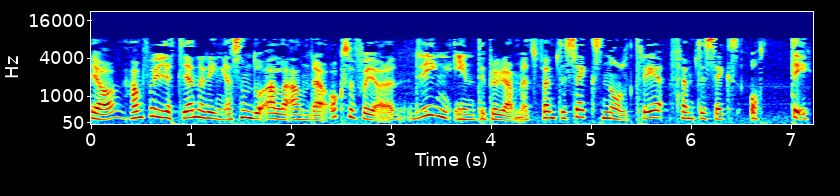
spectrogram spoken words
ja, han får ju jättegärna ringa som då alla andra också får göra. Ring in till programmet 5603 5680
